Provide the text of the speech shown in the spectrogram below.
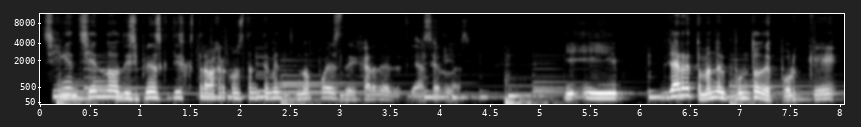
siguen siendo disciplinas que tienes que trabajar constantemente, no puedes dejar de, hacerlas. Y, ya retomando el punto de por qué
